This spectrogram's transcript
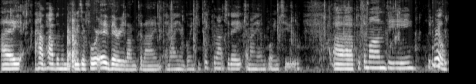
I have had them in the freezer for a very long time, and I am going to take them out today, and I am going to uh, put them on the the grill.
